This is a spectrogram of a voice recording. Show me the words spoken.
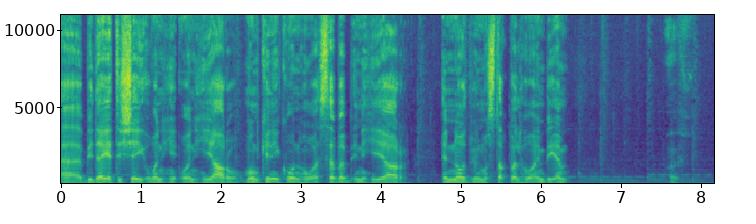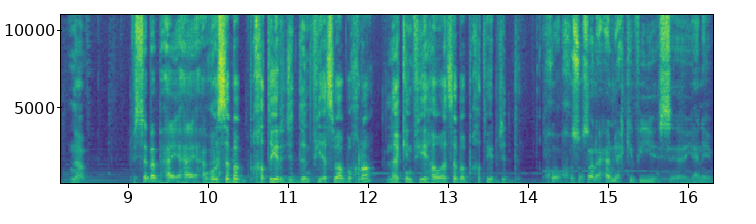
آه، بداية الشيء وانهي وانهياره ممكن يكون هو سبب انهيار ال Node بالمستقبل هو npm. نعم. بسبب هاي هاي وهو سبب خطير جدا. في أسباب أخرى لكن في هو سبب خطير جدا. خصوصا إحنا بنحكي في يعني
